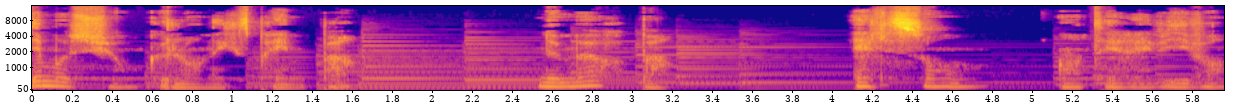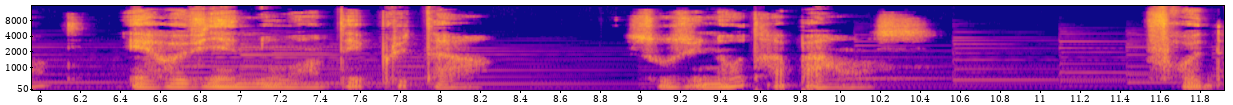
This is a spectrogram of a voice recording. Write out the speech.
Émotions que l'on n'exprime pas ne meurent pas. Elles sont enterrées vivantes et reviennent nous hanter plus tard, sous une autre apparence. Freud.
